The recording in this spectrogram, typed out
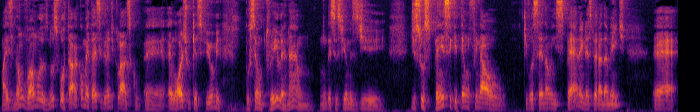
mas não vamos nos furtar a comentar esse grande clássico. É, é lógico que esse filme, por ser um thriller, né? Um, um desses filmes de de suspense que tem um final que você não espera inesperadamente. É,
